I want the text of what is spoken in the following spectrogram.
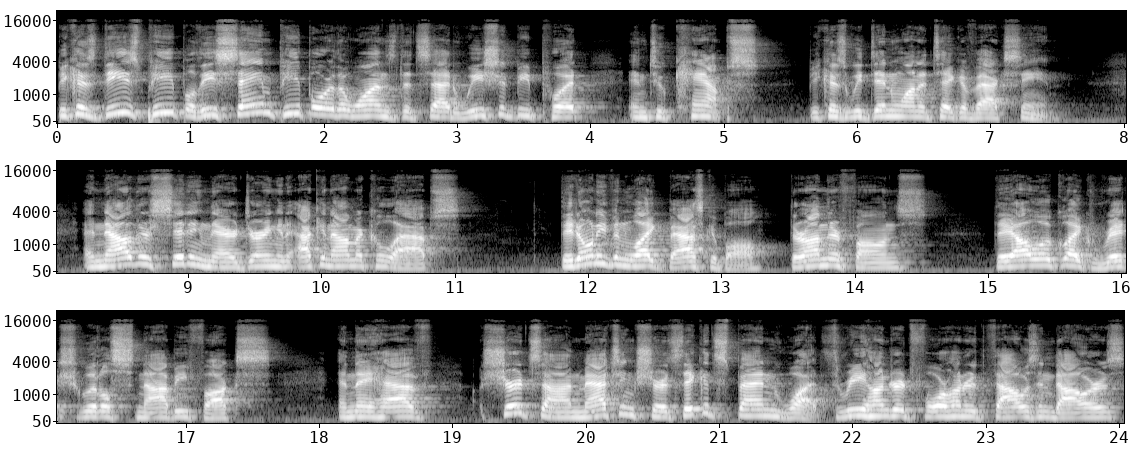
because these people, these same people are the ones that said we should be put into camps because we didn't want to take a vaccine. And now they're sitting there during an economic collapse. They don't even like basketball. They're on their phones. They all look like rich little snobby fucks. And they have shirts on, matching shirts. They could spend what, $300,000, $400,000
